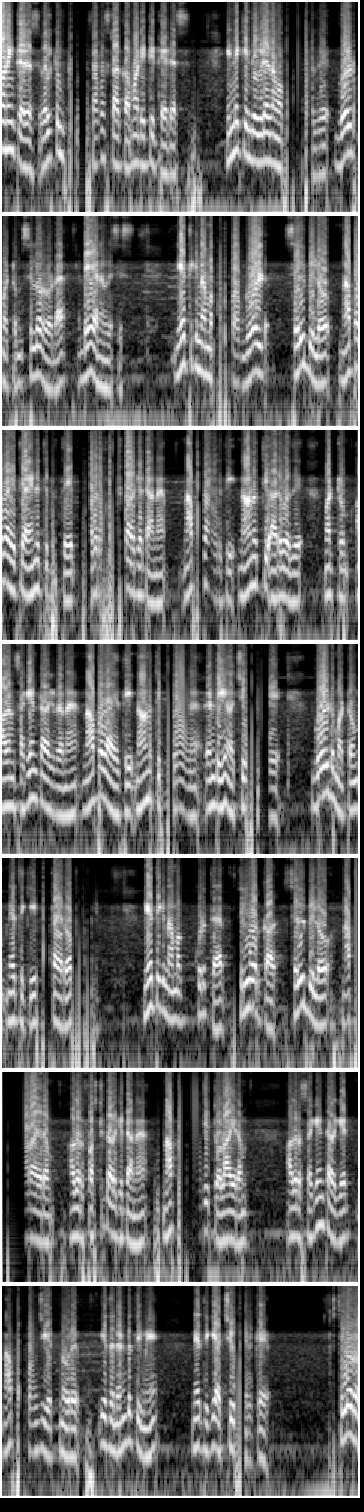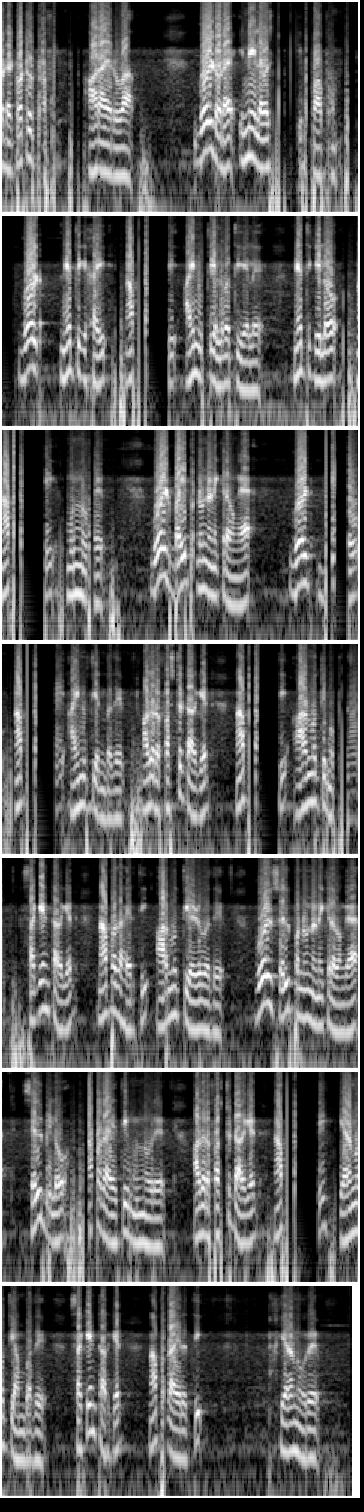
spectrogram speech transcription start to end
Morning traders welcome to சகஸ்டா commodity traders இன்னைக்கு இந்த வீடியோ நம்ம பார்க்குறது கோல்டு மற்றும் சில்வரோட டே அனாலிசிஸ் நேற்றுக்கு நம்ம கோல்டு செல் பிலோ நாற்பதாயிரத்தி ஐநூற்றி பத்து அதன் ஃபஸ்ட் டார்கெட்டான நாற்பதாயிரத்தி நானூற்றி அறுபது மற்றும் அதன் செகண்ட் டார்கெட்டான நாற்பதாயிரத்தி நானூற்றி பதினொன்று ரெண்டையும் அச்சீவ் பண்ணிச்சு கோல்டு மற்றும் நேற்றுக்கு பத்தாயிரம் ரூபாய் நேற்றுக்கு நம்ம கொடுத்த சில்வர் கால் செல் பிலோ நாற்பத்தாறாயிரம் அதோட ஃபர்ஸ்ட் டார்கெட்டான நாற்பத்தி தொள்ளாயிரம் அதோட செகண்ட் டார்கெட் நாற்பத்தஞ்சு எட்நூறு. இது ரெண்டுத்தையுமே நேற்றுக்கு அச்சீவ் பண்ணியிருக்கு. சில்வரோட டோட்டல் ப்ராஃபிட் ஆறாயிரம் ரூபா. கோல்டோட இன்னை லெவல்ஸ் இப்போ பார்ப்போம். கோல்டு நேற்றுக்கு ஹை நாற்பத்தி ஐநூற்றி எழுபத்தி ஏழு. நேற்று கிலோ நாற்பத்தி முந்நூறு கோல்டு பை பண்ணணும்னு நினைக்கிறவங்க கோல்டு நாற்பத்தி ஐநூற்றி எண்பது. அதோட ஃபர்ஸ்ட் டார்கெட் நாற்பத்தி அறநூற்றி முப்பது. செகண்ட் டார்கெட் நாற்பதாயிரத்தி அறநூற்றி எழுபது. கோல்டு செல் பண்ணணும்னு நினைக்கிறவங்க செல் பிலோ நாற்பதாயிரத்தி முந்நூறு. அதோட ஃபர்ஸ்ட் டார்கெட் நாற்பதாயிரத்தி இரநூத்தி ஐம்பது. செகண்ட் டார்கெட் நாற்பதாயிரத்தி இரநூறு.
